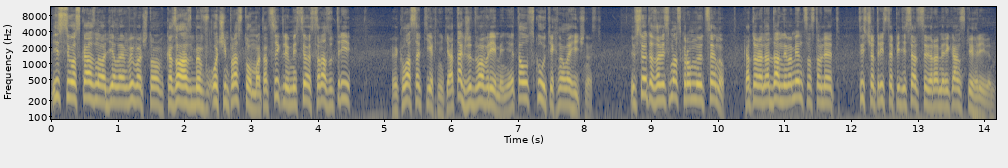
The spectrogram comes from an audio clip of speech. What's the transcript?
Из всего сказанного делаем вывод, что, казалось бы, в очень простом мотоцикле уместилось сразу три э, класса техники, а также два времени. Это олдскул технологичность. И все это за весьма скромную цену, которая на данный момент составляет 1350 североамериканских гривен.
